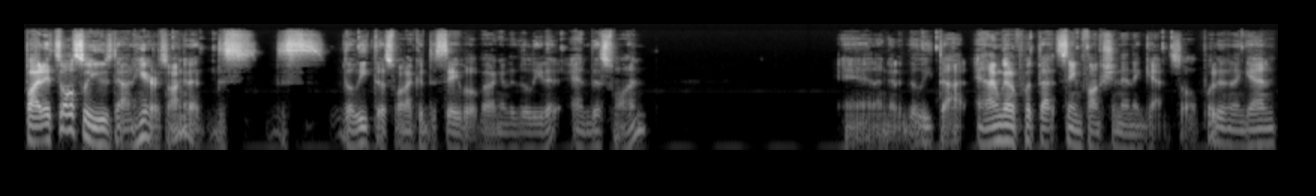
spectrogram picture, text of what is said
But it's also used down here. So I'm going to dis, dis, delete this one. I could disable it, but I'm going to delete it. And this one. And I'm going to delete that. And I'm going to put that same function in again. So I'll put it in again.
